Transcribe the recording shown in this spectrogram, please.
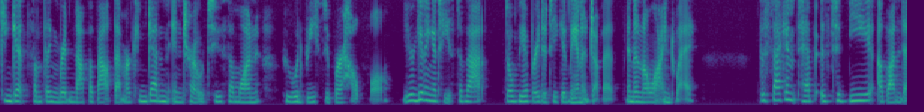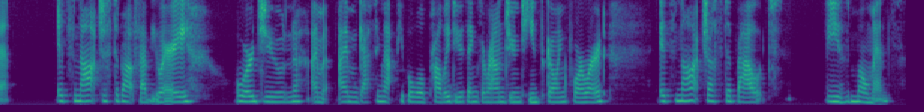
can get something written up about them or can get an intro to someone who would be super helpful. You're getting a taste of that. Don't be afraid to take advantage of it in an aligned way. The second tip is to be abundant. It's not just about February or June. I'm I'm guessing that people will probably do things around Juneteenth going forward. It's not just about these moments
